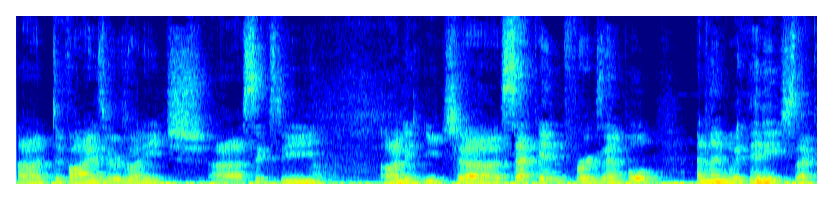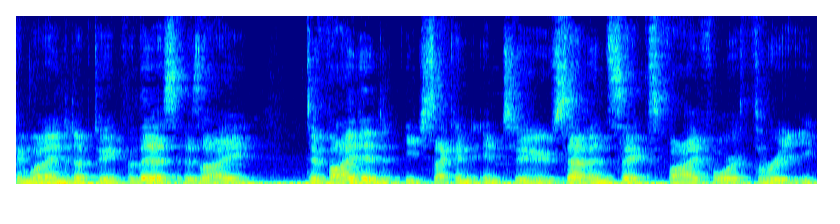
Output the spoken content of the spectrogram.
uh, divisors on each uh, 60 on each uh, second, for example. And then within each second, what I ended up doing for this is I divided each second into seven, six, five, four, three.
